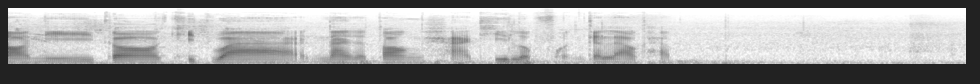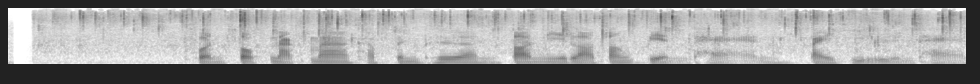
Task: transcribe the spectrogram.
ตอนนี้ก็คิดว่าน่าจะต้องหาที่หลบฝนกันแล้วครับ ฝนตกหนักมากครับเพื่อนๆ ตอนนี้เราต้องเปลี่ยนแผนไปที่อื่นแทน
